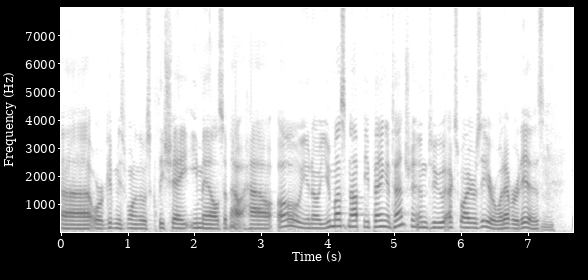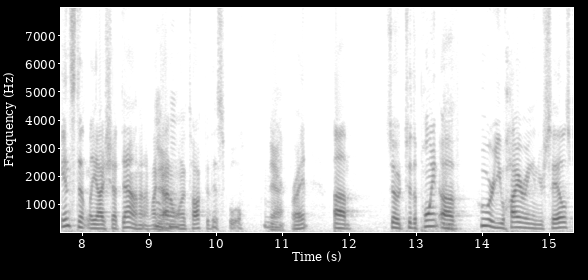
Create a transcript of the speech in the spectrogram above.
uh, or give me one of those cliche emails about how, oh, you know, you must not be paying attention to X, Y, or Z, or whatever it is, Mm. instantly I shut down and I'm like, I don't want to talk to this fool Yeah. right? Um, so to the point of who are you hiring in your sales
